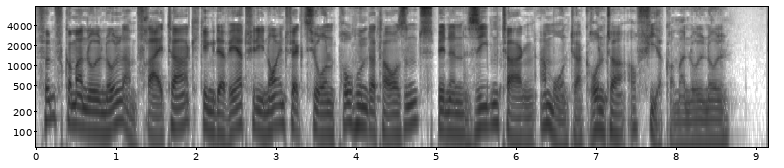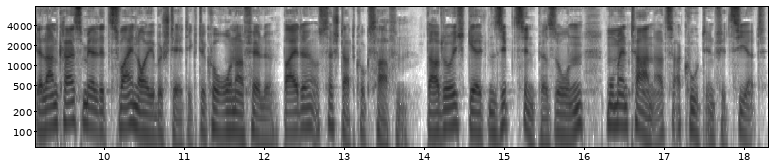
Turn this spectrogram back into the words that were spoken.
5,00 am Freitag ging der Wert für die Neuinfektion pro 100.000 binnen sieben Tagen am Montag runter auf 4,00. Der Landkreis meldet zwei neue bestätigte Corona-Fälle, beide aus der Stadt Cuxhaven. Dadurch gelten 17 Personen momentan als akut infiziert.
